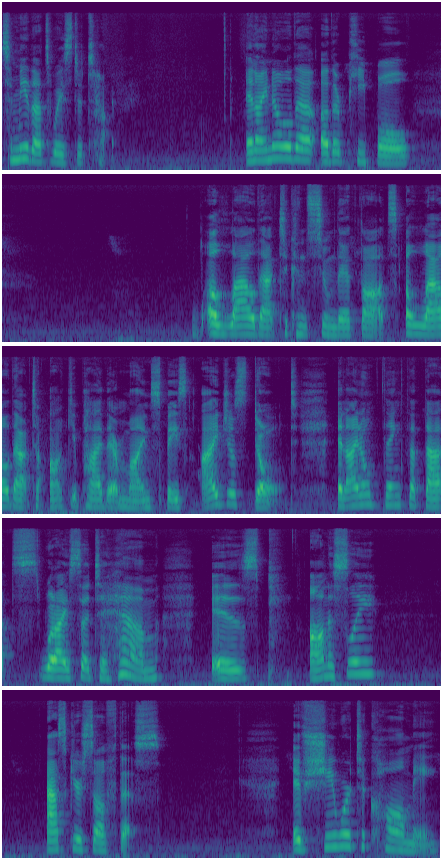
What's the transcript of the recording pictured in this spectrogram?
To me, that's wasted time. And I know that other people allow that to consume their thoughts, allow that to occupy their mind space. I just don't. And I don't think that that's what I said to him is honestly ask yourself this. If she were to call me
